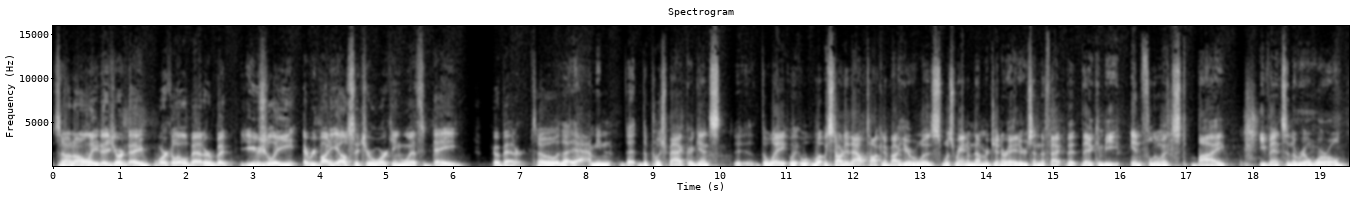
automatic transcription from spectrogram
So, not only does your day work a little better, but usually everybody else that you're working with day go better. So that, I mean, the, the pushback against uh, the way what we started out talking about here was was random number generators and the fact that they can be influenced by events in the real world,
